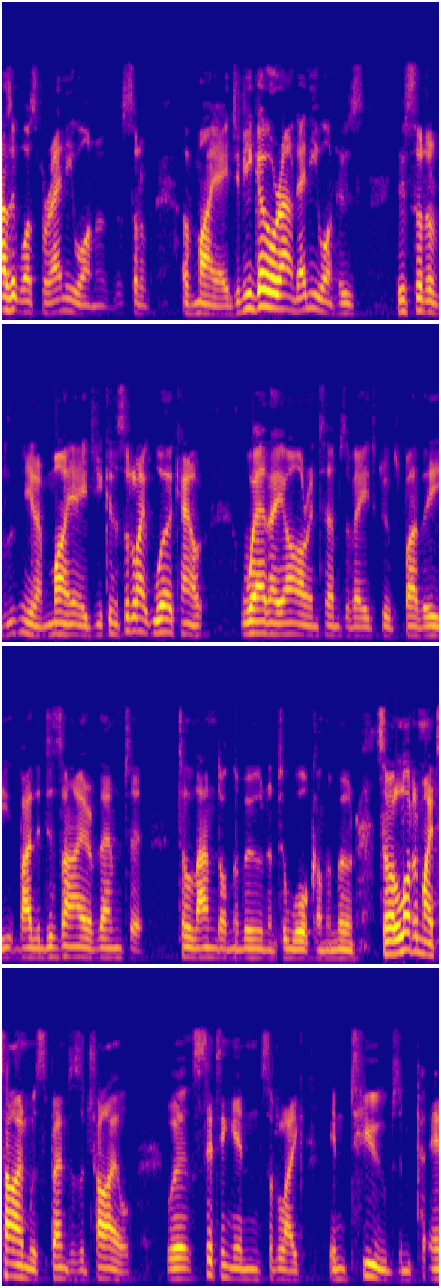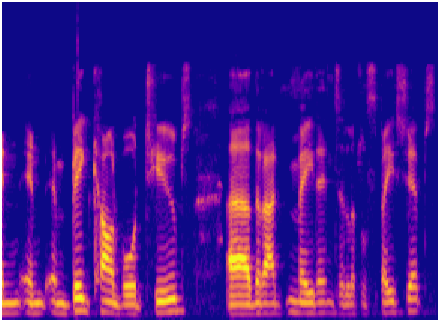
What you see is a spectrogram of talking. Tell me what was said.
as it was for anyone of sort of of my age. If you go around anyone who's who's sort of you know my age, you can sort of like work out where they are in terms of age groups by the by the desire of them to to land on the moon and to walk on the moon. So a lot of my time was spent as a child were sitting in sort of like in tubes in in, in, in big cardboard tubes uh, that I'd made into little spaceships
